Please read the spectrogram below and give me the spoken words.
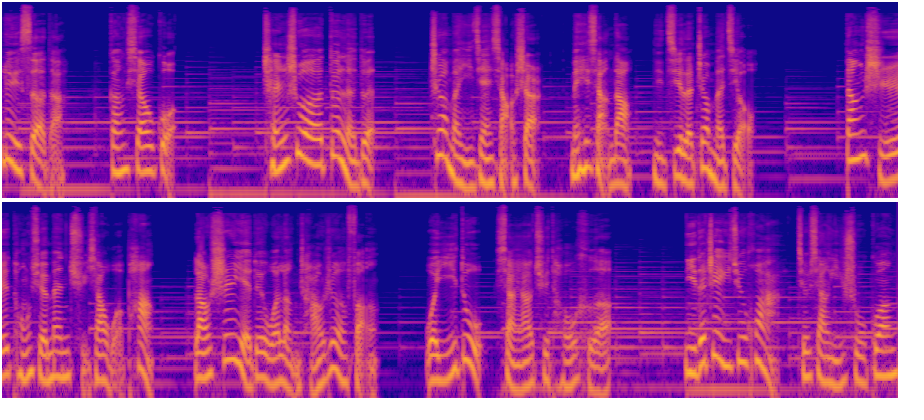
绿色的，刚削过。”陈硕顿了顿，这么一件小事儿，没想到你记了这么久。当时同学们取笑我胖，老师也对我冷嘲热讽，我一度想要去投河。你的这一句话就像一束光，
